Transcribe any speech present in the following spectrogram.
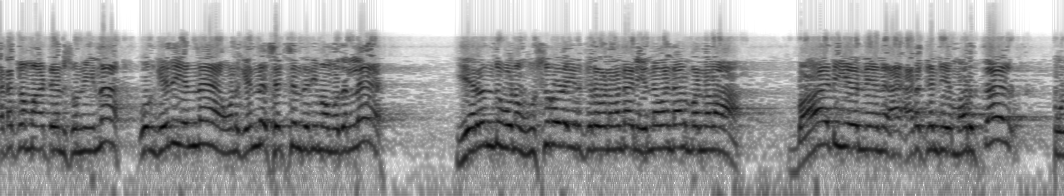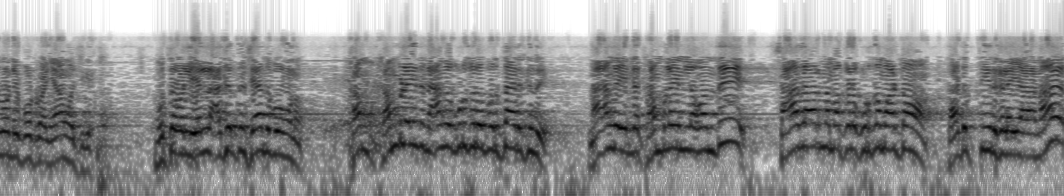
அடக்க மாட்டேன்னு சொன்னீங்கன்னா உங்க எது என்ன? உனக்கு என்ன செக்ஷன் தெரியுமா முதல்ல? இறந்து போன உசுரோட இருக்கிறவன வேண்டாம் என்ன வேண்டாலும் பண்ணலாம். பாடிய அடக்கண்டிய மறுத்தால் உங்களுடைய போட்டுருவாங்க ஞாபகம் வச்சுக்க. முத்தவள்ளி எல்லாம் அஜத்து சேர்ந்து போகணும். கம்ப்ளைண்ட் நாங்க கொடுக்கிற பொறுத்து தான் இருக்குது. நாங்க எங்க கம்ப்ளைண்ட்ல வந்து சாதாரண மக்களை கொடுக்க மாட்டோம். தடுத்தீர்களேயானால்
